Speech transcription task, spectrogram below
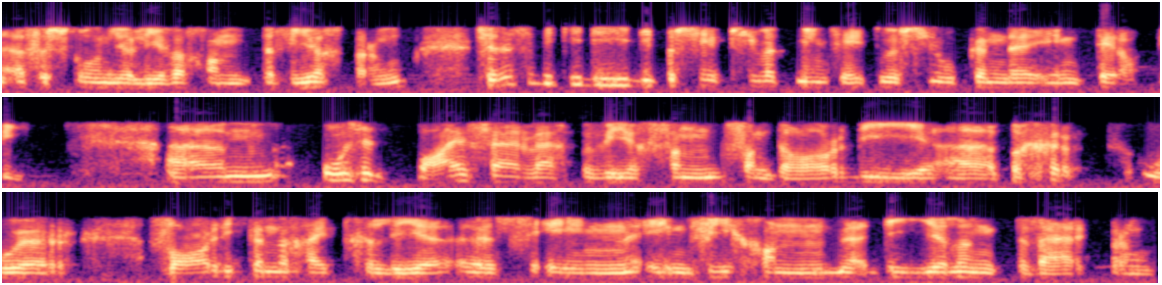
'n verskil in jou lewe gaan teweegbring. So dis 'n bietjie die die persepsie wat mense het oor sielkunde en terapie. Ehm um, ons het baie ver weg beweeg van van daardie uh, begrip oor waar die kundigheid geleë is en en wie gaan die heling te werk bring.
